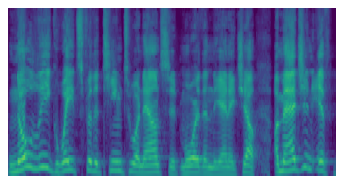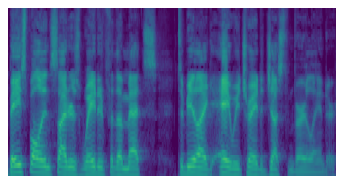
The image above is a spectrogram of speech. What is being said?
no league waits for the team to announce it more than the NHL. Imagine if baseball insiders waited for the Mets to be like, "Hey, we traded Justin Verlander."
